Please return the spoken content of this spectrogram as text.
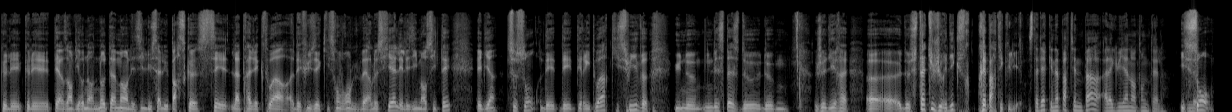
que, les, que les terres environnantes, notamment les îles du Salut, parce que c'est la trajectoire des fusées qui s'en vont vers le ciel et les immensités, eh bien, ce sont des, territoires qui suivent une, une espèce de, de, je dirais, euh, de statut juridique très particulier. C'est-à-dire qu'ils n'appartiennent pas à la Guyane en tant que telle. Ils sont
